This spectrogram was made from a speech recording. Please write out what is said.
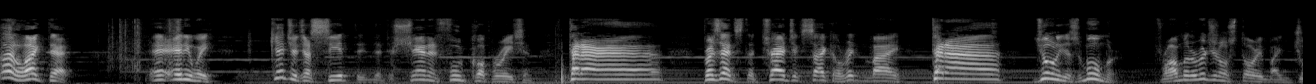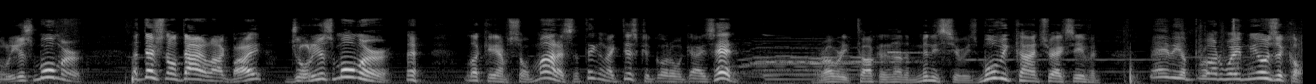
I like that. A- anyway, can't you just see it? The, the, the Shannon Food Corporation. Ta-da! Presents the tragic cycle written by ta-da! Julius Moomer. From an original story by Julius Moomer. Additional dialogue by Julius Moomer. Lucky I'm so modest. A thing like this could go to a guy's head. They're already talking another miniseries, movie contracts even. Maybe a Broadway musical.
